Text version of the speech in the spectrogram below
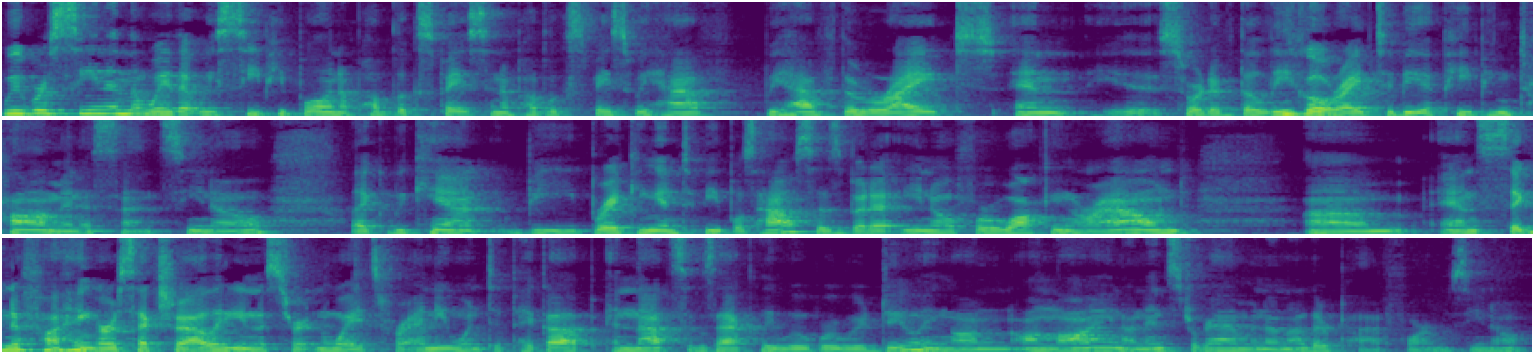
we were seen in the way that we see people in a public space. In a public space we have we have the right and uh, sort of the legal right to be a peeping tom in a sense you know? Like we can't be breaking into people's houses but uh, you know if we're walking around um, and signifying our sexuality in a certain way it's for anyone to pick up. And that's exactly what we were doing on online on instagram and on other platforms you know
